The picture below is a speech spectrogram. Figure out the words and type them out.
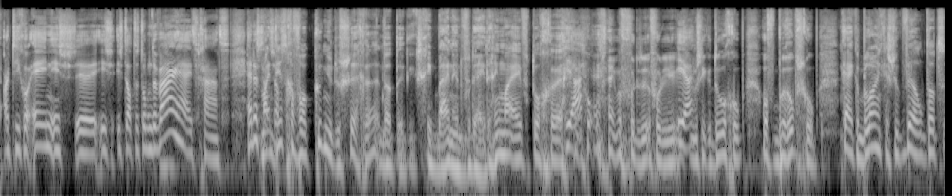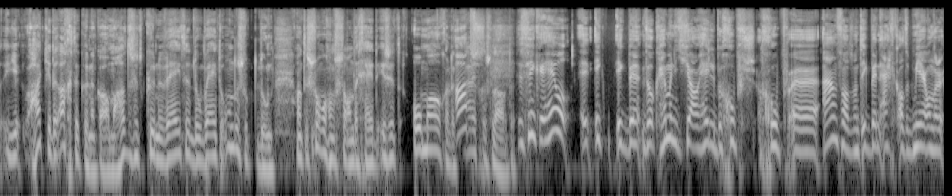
Artikel 1 is, is, is dat het om de waarheid gaat. Dat Maar in dit geval kun je dus zeggen, dat, ik schiet bijna in de verdediging, maar even toch Ja. opnemen voor de, voor de Ja. journalistieke doelgroep of beroepsgroep. Kijk, het belangrijke is natuurlijk wel dat je had je erachter kunnen komen, hadden ze het kunnen weten door beter onderzoek te doen. Want in sommige omstandigheden is het onmogelijk Abs- uitgesloten. Dat vind ik heel. Ik, ik ben, wil ook helemaal niet jouw hele beroepsgroep eh aanvallen. Want ik ben eigenlijk altijd meer onder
